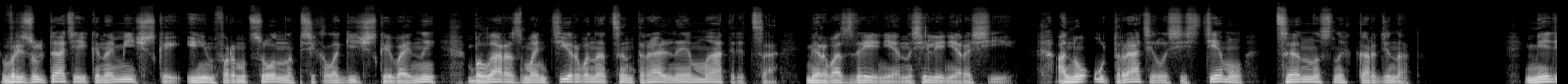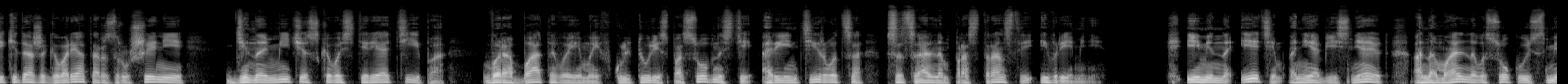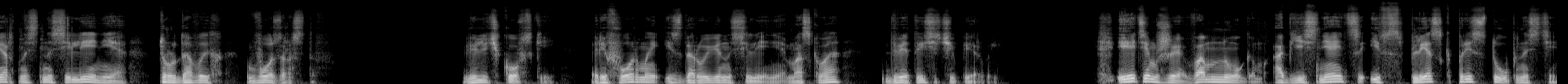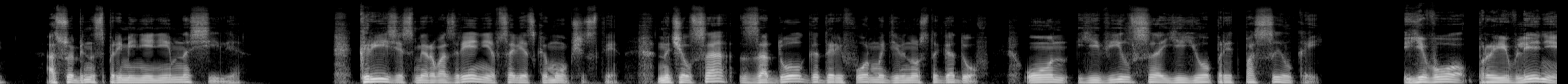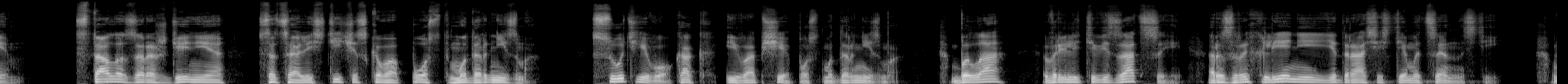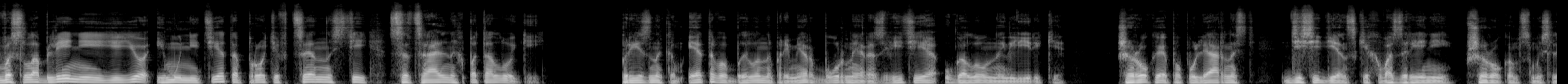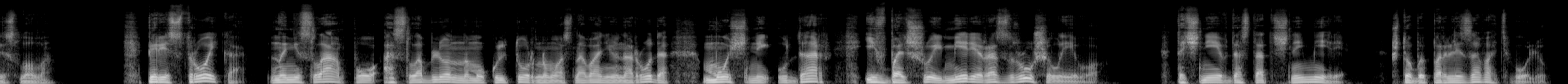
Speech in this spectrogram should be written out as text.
В результате экономической и информационно-психологической войны была размонтирована центральная матрица мировоззрения населения России. Оно утратило систему ценностных координат. Медики даже говорят о разрушении динамического стереотипа, вырабатываемой в культуре способности ориентироваться в социальном пространстве и времени. Именно этим они объясняют аномально высокую смертность населения трудовых возрастов. Величковский. Реформы и здоровье населения. Москва, 2001. И этим же во многом объясняется и всплеск преступности, особенно с применением насилия. Кризис мировоззрения в советском обществе начался задолго до реформы 90-х годов, он явился ее предпосылкой. Его проявлением стало зарождение социалистического постмодернизма. Суть его, как и вообще постмодернизма, была в релятивизации, разрыхлении ядра системы ценностей, в ослаблении ее иммунитета против ценностей социальных патологий. Признаком этого было, например, бурное развитие уголовной лирики, широкая популярность диссидентских воззрений в широком смысле слова. Перестройка нанесла по ослабленному культурному основанию народа мощный удар и в большой мере разрушила его, точнее в достаточной мере, чтобы парализовать волю.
